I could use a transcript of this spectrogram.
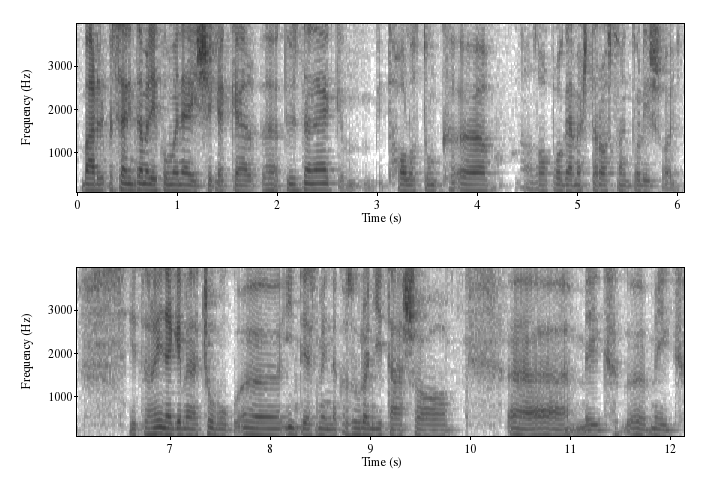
bár szerintem elég komoly nehézségekkel küzdenek. Itt hallottunk az alpolgármester asszonytól is, hogy itt a lényegében egy csomó intézménynek az uranyítása, még, még,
